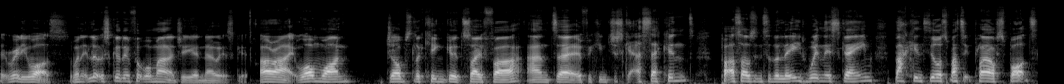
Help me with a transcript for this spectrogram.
It really was. When it looks good in Football Manager, you know it's good. All right, 1 1. Job's looking good so far, and uh, if we can just get a second, put ourselves into the lead, win this game, back into the automatic playoff spot,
